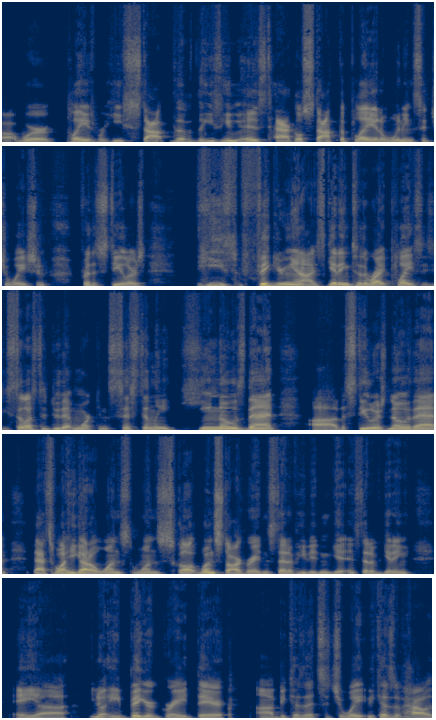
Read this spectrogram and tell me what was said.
uh, were plays where he stopped the he, his tackle stopped the play in a winning situation for the Steelers. He's figuring it out. He's getting to the right places. He still has to do that more consistently. He knows that. Uh, the Steelers know that. That's why he got a one one one star grade instead of he didn't get instead of getting a uh, you know a bigger grade there uh, because of that situation, because of how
